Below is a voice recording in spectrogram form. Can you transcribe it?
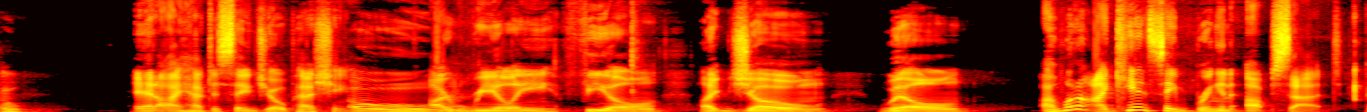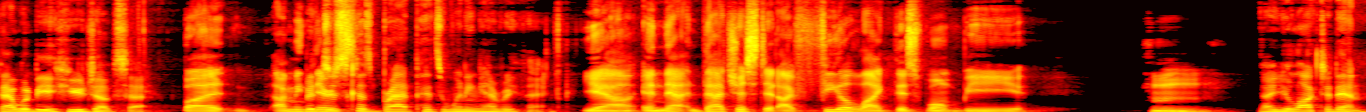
Oh, And I have to say Joe Pesci. oh, I really feel like Joe will I want I can't say bring an upset, that would be a huge upset. but I mean But there's just because Brad Pitt's winning everything, Yeah, and that that's just it. I feel like this won't be. Hmm. now you locked it in.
